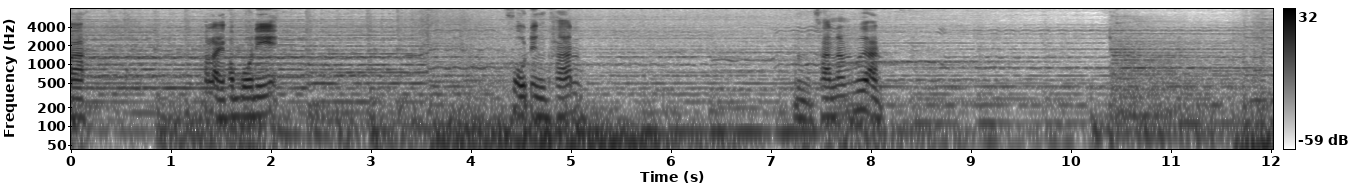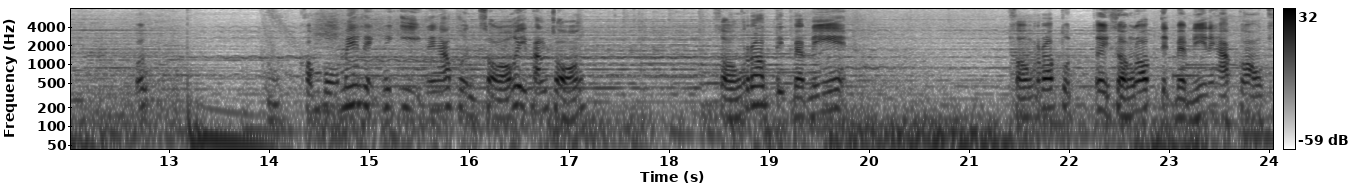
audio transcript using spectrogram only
มา เท่าไหร่คอมโบนี้โคหนึ่งพันหนึ่งพันนะเพื่อนปึ๊บคอมโบแม่เหล็กไม่อีกนะครับผลสองอีกพันสองสองรอบติดแบบนี้สองรอบตุดเอ้ยสองรอบติดแบบนี้นะครับ ก็โอเค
